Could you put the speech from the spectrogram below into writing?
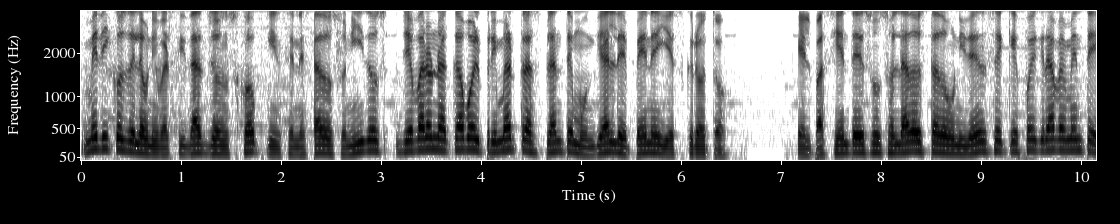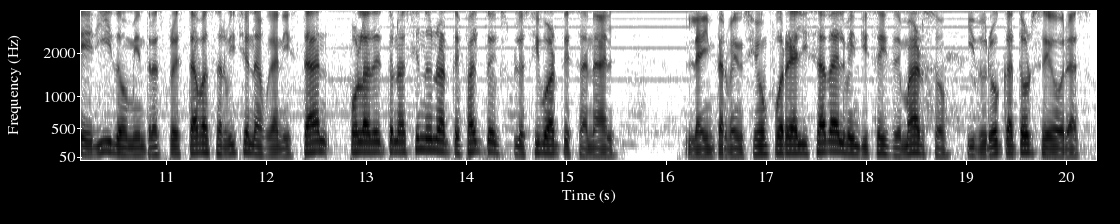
Médicos de la Universidad Johns Hopkins en Estados Unidos llevaron a cabo el primer trasplante mundial de pene y escroto. El paciente es un soldado estadounidense que fue gravemente herido mientras prestaba servicio en Afganistán por la detonación de un artefacto explosivo artesanal. La intervención fue realizada el 26 de marzo y duró 14 horas.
